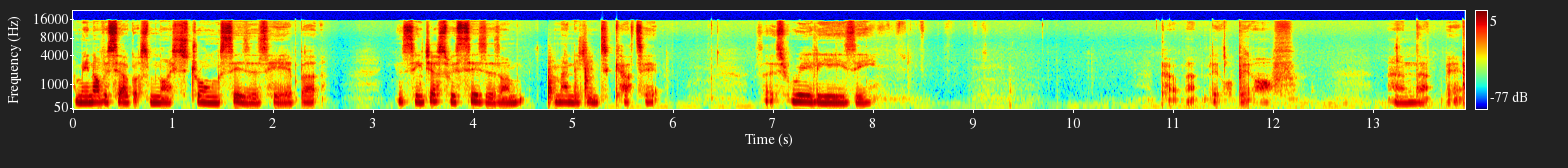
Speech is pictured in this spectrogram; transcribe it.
I mean obviously I've got some nice strong scissors here but you can see just with scissors I'm managing to cut it so it's really easy. Cut that little bit off and that bit.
